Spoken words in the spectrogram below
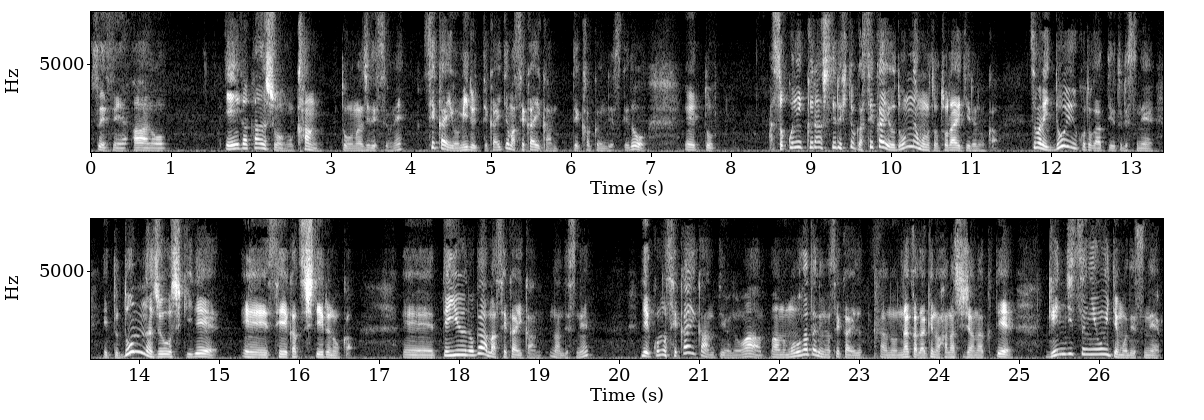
そうですね、あの、映画鑑賞の観と同じですよね。世界を見るって書いて、まあ、世界観って書くんですけど、えっと、そこに暮らしている人が世界をどんなものと捉えているのか。つまりどういうことかっていうとですね、えっと、どんな常識で、えー生活しているのか、えーっていうのが、まあ、世界観なんですね。でこの世界観っていうのはあの物語の世界あの中だけの話じゃなくて現実においてもですね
